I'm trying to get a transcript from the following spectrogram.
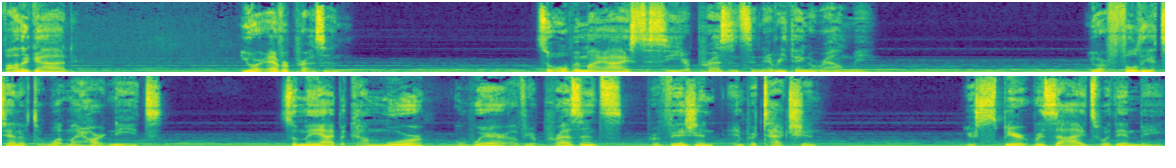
Father God, you are ever present. So open my eyes to see your presence in everything around me. You are fully attentive to what my heart needs. So may I become more aware of your presence, provision, and protection. Your spirit resides within me.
